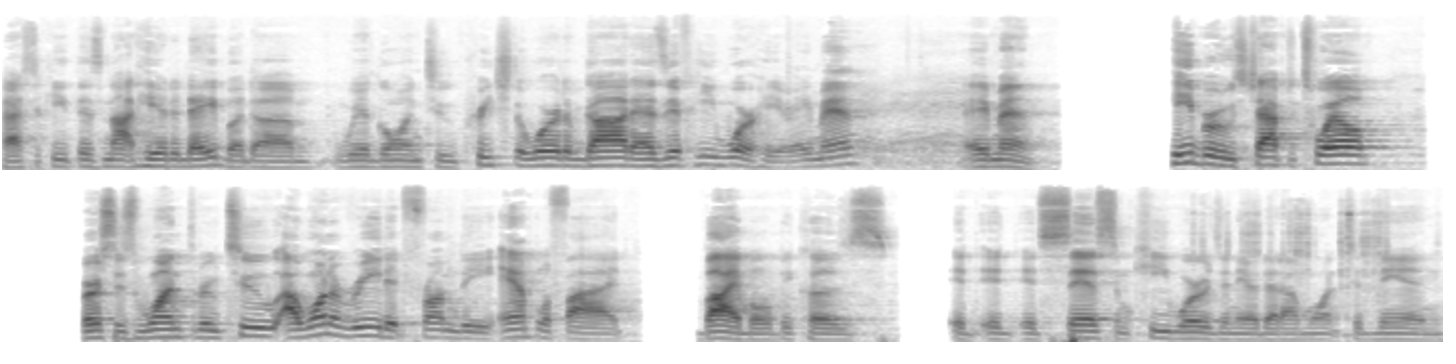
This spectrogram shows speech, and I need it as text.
Pastor Keith is not here today, but um, we're going to preach the word of God as if he were here. Amen? Amen. Amen. Hebrews chapter 12, verses 1 through 2. I want to read it from the Amplified Bible because it, it, it says some key words in there that I want to then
